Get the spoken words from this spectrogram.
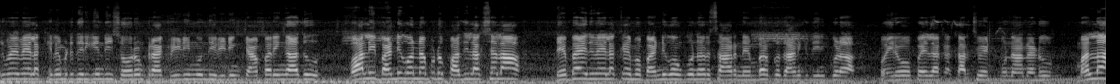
ఇరవై వేల కిలోమీటర్ తిరిగింది. షోరూమ్ ట్రాక్ రీడింగ్ ఉంది. రీడింగ్ ట్యాంపరింగ్ కాదు. వాళ్ళు బండి కొన్నప్పుడు పది లక్షల డెబ్బై ఐదు వేలకు ఏమో బండి కొనుక్కున్నారు. సార్ నెంబర్కు దానికి దీనికి కూడా ఓ ఇరవై ముప్పై దాకా ఖర్చు పెట్టుకున్నా అన్నాడు. మళ్ళా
